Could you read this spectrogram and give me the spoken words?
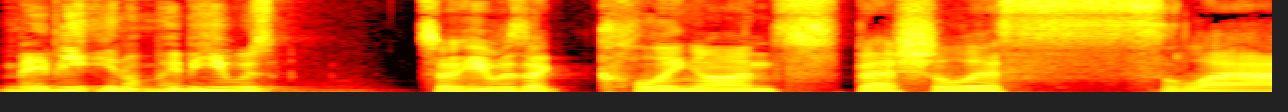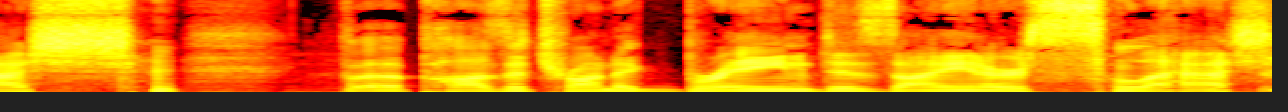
maybe, you know, maybe he was so he was a klingon specialist slash positronic brain mm-hmm. designer slash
